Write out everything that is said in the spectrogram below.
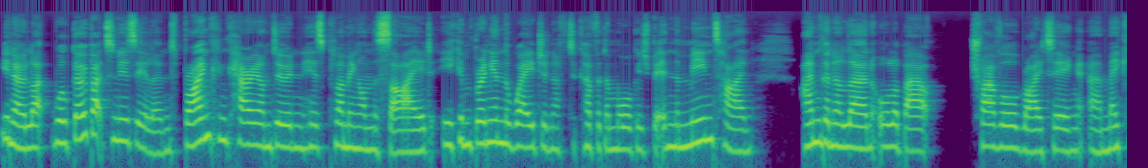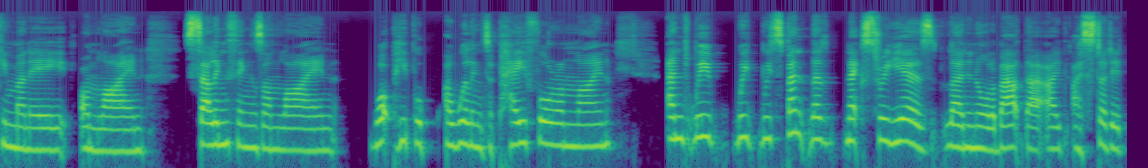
you know, like we'll go back to New Zealand. Brian can carry on doing his plumbing on the side. He can bring in the wage enough to cover the mortgage. But in the meantime, I'm going to learn all about travel writing, uh, making money online selling things online, what people are willing to pay for online. And we we we spent the next three years learning all about that. I, I studied,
